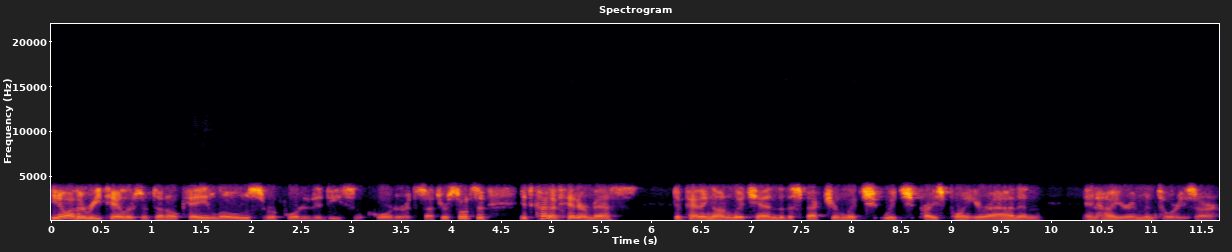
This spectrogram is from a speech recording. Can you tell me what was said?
You know, other retailers have done okay. Lowe's reported a decent quarter, et cetera. So it's a it's kind of hit or miss, depending on which end of the spectrum, which which price point you're at, and and how your inventories are.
